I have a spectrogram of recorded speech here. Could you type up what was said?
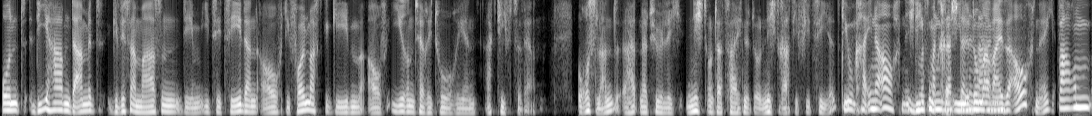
Und die haben damit gewissermaßen dem ICC dann auch die Vollmacht gegeben, auf ihren Territorien aktiv zu werden. Russland hat natürlich nicht unterzeichnet und nicht ratifiziert. Die Ukraine auch nicht, die muss man Ukraine an dieser Stelle dummerweise sagen. auch nicht. Warum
